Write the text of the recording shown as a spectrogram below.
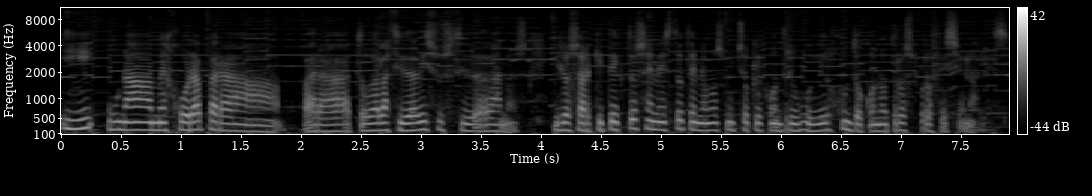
y una mejora para, para toda la ciudad y sus ciudadanos. Y los arquitectos en esto tenemos mucho que contribuir junto con otros profesionales.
